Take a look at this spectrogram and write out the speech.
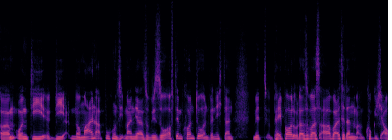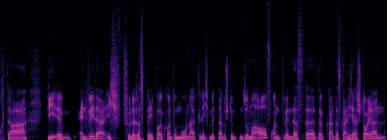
Ähm, und die, die normalen Abbuchungen sieht man ja sowieso auf dem Konto und wenn ich dann mit PayPal oder sowas arbeite, dann gucke ich auch da, wie äh, entweder ich fülle das PayPal-Konto monatlich mit einer bestimmten Summe auf und wenn das, äh, das kann ich ja steuern,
